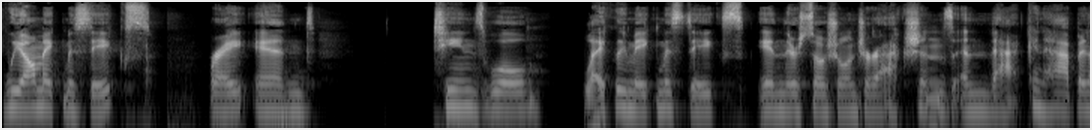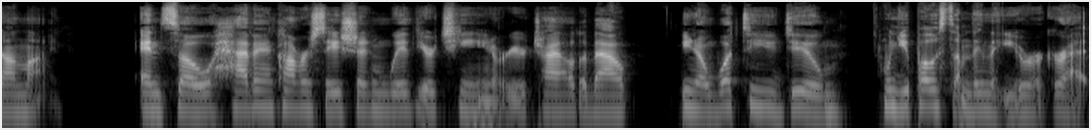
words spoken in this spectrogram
We all make mistakes right? And teens will likely make mistakes in their social interactions and that can happen online. And so having a conversation with your teen or your child about you know what do you do when you post something that you regret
